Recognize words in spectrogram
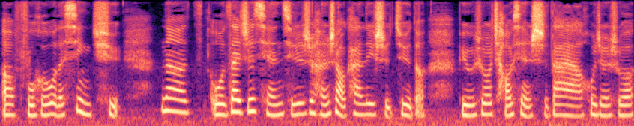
呃符合我的兴趣。那我在之前其实是很少看历史剧的，比如说朝鲜时代啊，或者说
